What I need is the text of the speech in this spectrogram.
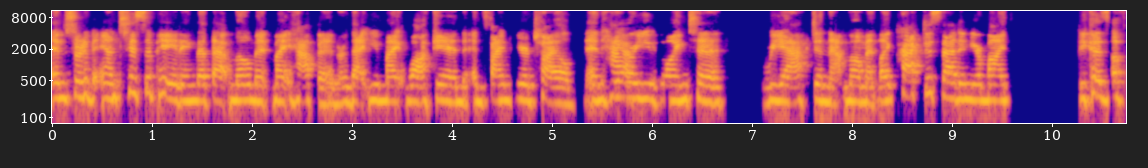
And sort of anticipating that that moment might happen or that you might walk in and find your child. And how Yeah. are you going to react in that moment? Like practice that in your mind. Because of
